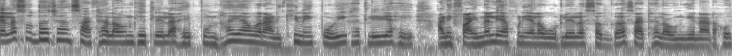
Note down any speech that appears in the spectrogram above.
त्याला सुद्धा छान साठा लावून घेतलेला आहे. पुन्हा यावर आणखीन एक पोळी घातलेली आहे आणि फायनली आपण याला उरलेला सगळा साठा लावून घेणार आहोत.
